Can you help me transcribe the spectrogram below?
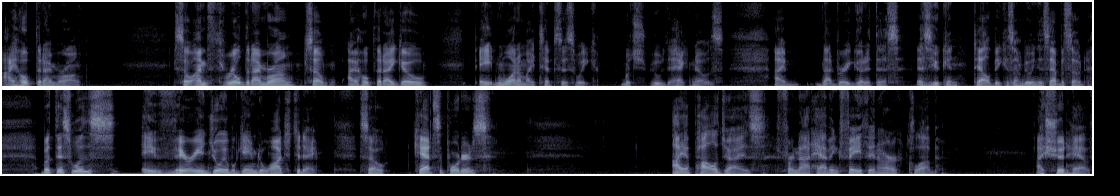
I hope that I'm wrong. So I'm thrilled that I'm wrong. So I hope that I go 8 and 1 on my tips this week, which who the heck knows. I'm not very good at this, as you can tell because I'm doing this episode. But this was a very enjoyable game to watch today. So, cat supporters, I apologize for not having faith in our club. I should have.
